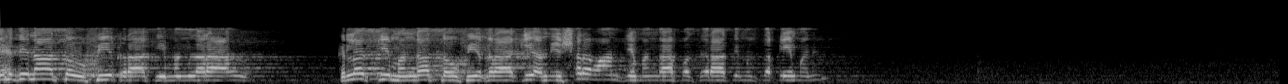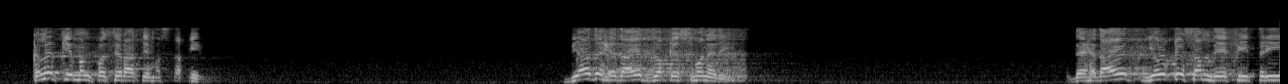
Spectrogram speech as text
اهدنا توفیق را کی منګلرا کلک کی منګه توفیق را کی همیشه روان کی منګه په صراط مستقیم باندې کله کې موږ په صراط مستقیم بیا د هدایت دو قسمونه دي د هدایت یو قسم دی فطری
